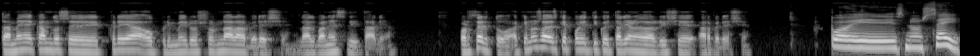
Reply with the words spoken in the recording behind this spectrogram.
tamén é cando se crea o primeiro xornal alberexe, La Albanese de Italia. Por certo, a que non sabes que político italiano de orixe alberexe? Pois non sei.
